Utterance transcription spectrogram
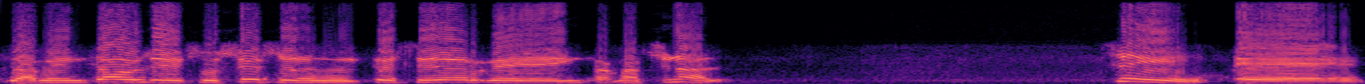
lamentable suceso en el TCR internacional. Sí, eh,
